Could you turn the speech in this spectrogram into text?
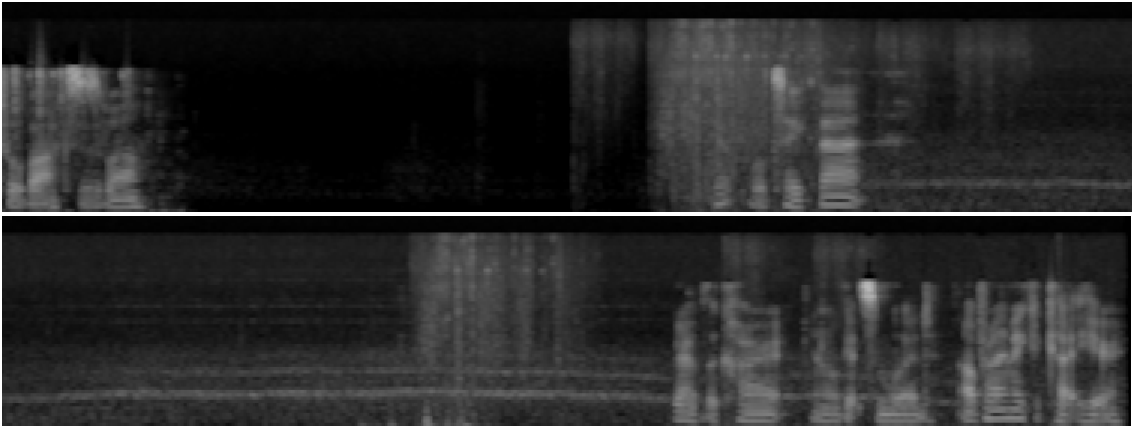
toolbox as well. Yep, we'll take that. Grab the cart and we'll get some wood. I'll probably make a cut here.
